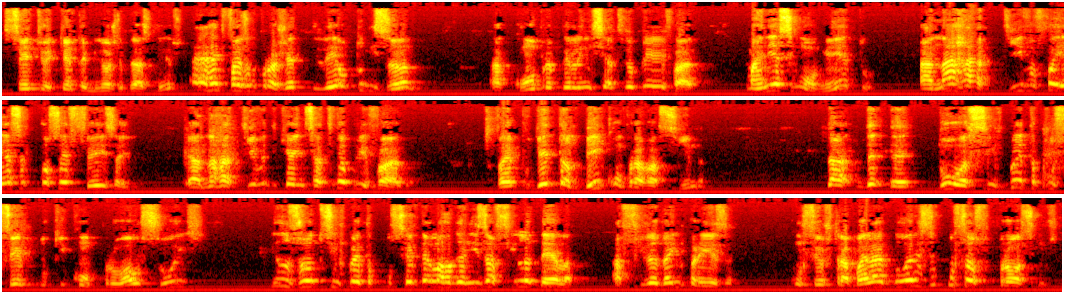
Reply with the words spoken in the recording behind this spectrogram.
180 milhões de brasileiros, a gente faz um projeto de lei autorizando a compra pela iniciativa privada. Mas nesse momento, a narrativa foi essa que você fez aí. É a narrativa de que a iniciativa privada vai poder também comprar vacina, dá, de, é, doa 50% do que comprou ao SUS e os outros 50% ela organiza a fila dela, a fila da empresa, com seus trabalhadores e com seus próximos,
